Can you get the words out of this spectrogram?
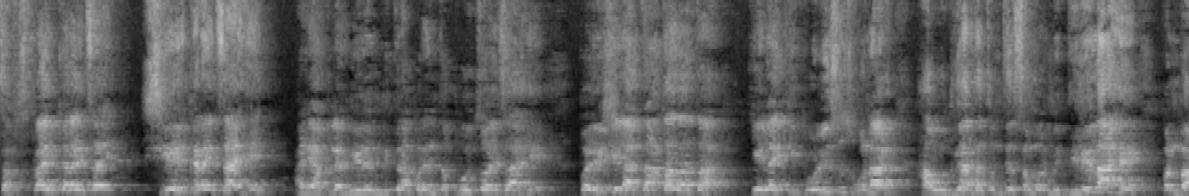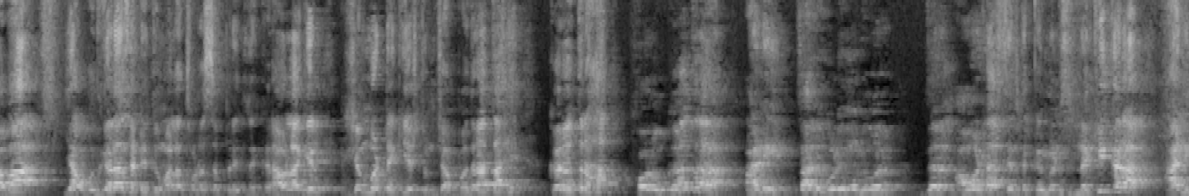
सबस्क्राईब करायचं आहे शेअर करायचं आहे आणि आपल्या मिर- मित्रापर्यंत पोहोचवायचं आहे. परीक्षेला जाता जाता केला की पोलीसच होणार हा उद्गार तर तुमच्यासमोर मी दिलेला आहे. पण बाबा या उद्गारासाठी तुम्हाला थोडासा प्रयत्न करावा लागेल. शंभर टक्के यश तुमच्या पदरात आहे. करत राहा फॉलो करत राहा आणि चालू घोडीमोडीवर जर आवडला असेल तर कमेंट्स नक्की करा. आणि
